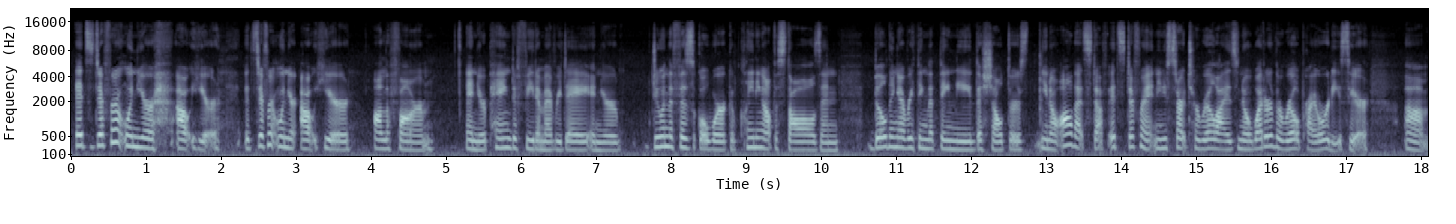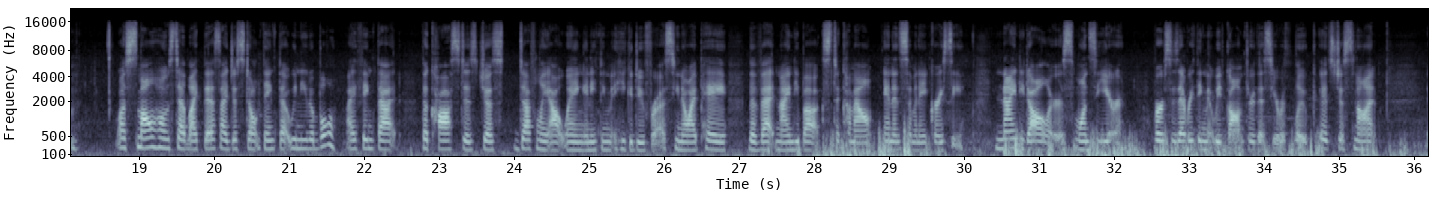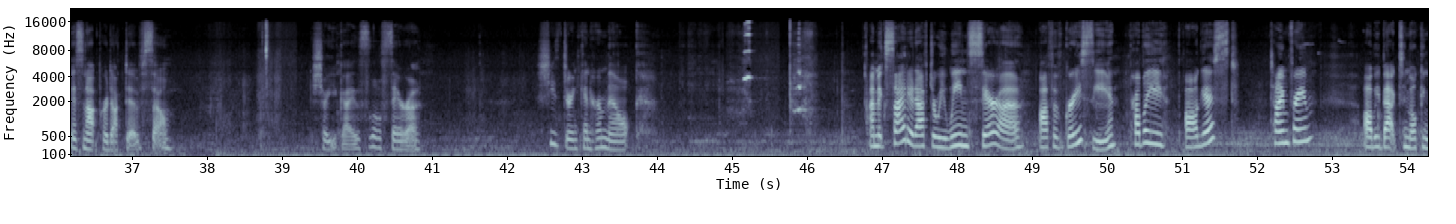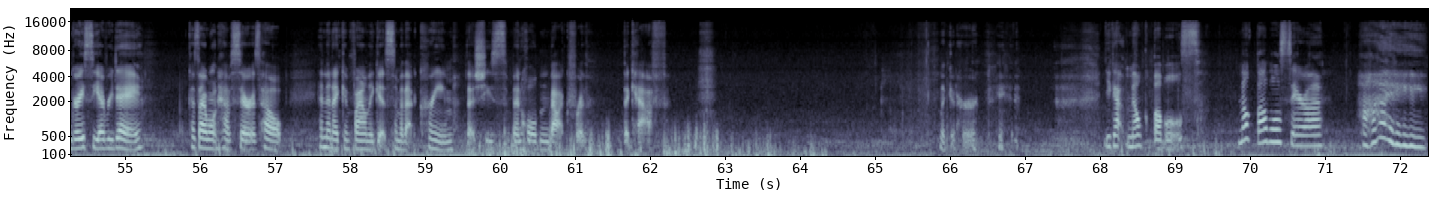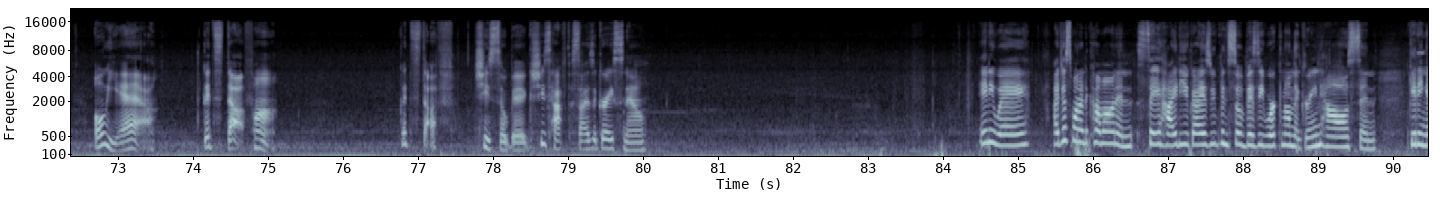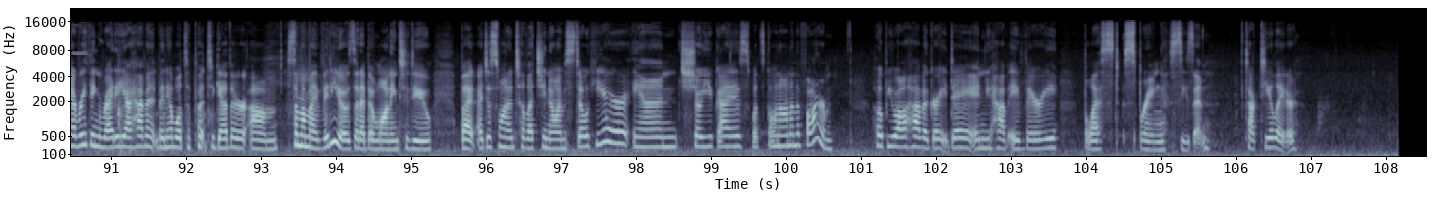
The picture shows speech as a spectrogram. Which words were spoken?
it's different when you're out here. It's different when you're out here on the farm and you're paying to feed them every day and you're doing the physical work of cleaning out the stalls and building everything that they need, the shelters, you know, all that stuff. It's different. And you start to realize, you know, what are the real priorities here? Um, a small homestead like this, I just don't think that we need a bull. I think that the cost is just definitely outweighing anything that he could do for us. You know, I pay the vet 90 bucks to come out and inseminate Gracie. $90 once a year versus everything that we've gone through this year with Luke. It's just not, it's not productive. So show you guys little Sarah. She's drinking her milk. I'm excited after we wean Sarah off of Gracie, probably August time frame. I'll be back to milking Gracie every day because I won't have Sarah's help. And then I can finally get some of that cream that she's been holding back for the calf. Look at her. you got milk bubbles. Milk bubbles, Sarah. Hi. Oh, yeah. Good stuff, huh? Good stuff. She's so big. She's half the size of Grace now. Anyway, I just wanted to come on and say hi to you guys. We've been so busy working on the greenhouse and getting everything ready. I haven't been able to put together um, some of my videos that I've been wanting to do, but I just wanted to let you know I'm still here and show you guys what's going on on the farm. Hope you all have a great day and you have a very blessed spring season. Talk to you later.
